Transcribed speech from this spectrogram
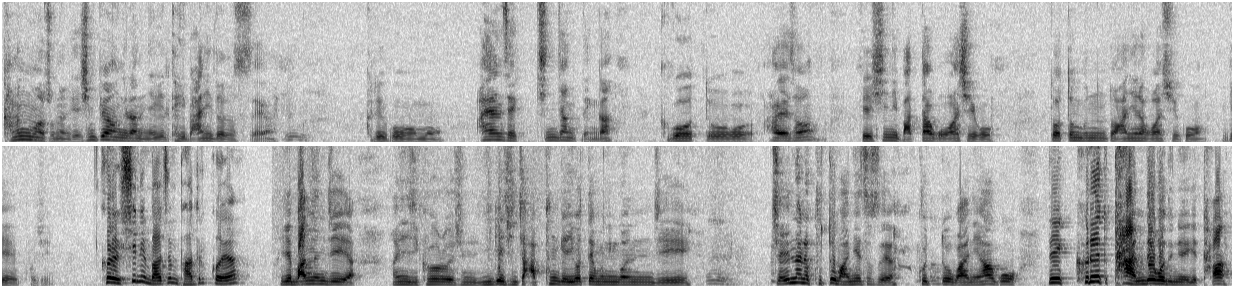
가능마 저는 이제 신병이라는 얘기를 되게 많이 들었어요. 그리고 뭐 하얀색 신장대인가? 그것도 하에서 이게 신이 맞다고 하시고 또 어떤 분은 또 아니라고 하시고 이게 뭐지? 그래 신이 맞으면 받을 거야. 이게 맞는지 아니지 그거를 진- 이게 진짜 아픈 게 이것 때문인 건지. 제가 옛날에 굿도 많이 했었어요. 굿도 많이 하고. 근데 그래도 다 안 되거든요 이게 다.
